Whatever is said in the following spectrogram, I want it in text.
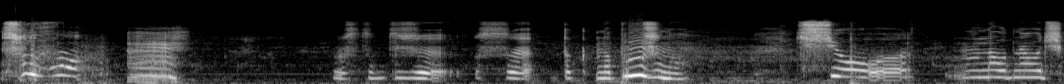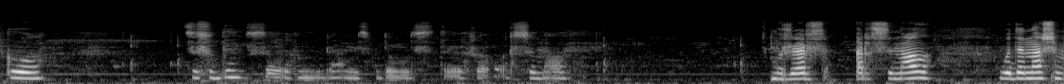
Чого? Просто дуже все так напружено. Чорт, ну, на одне очко. Це ж один це реально сподобалося та гра Арсенал. Може Арс... Арсенал буде нашим,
